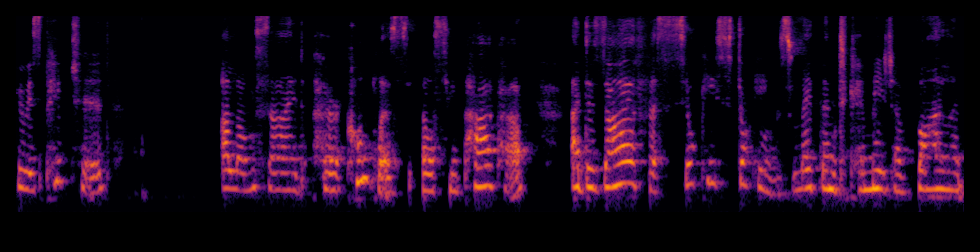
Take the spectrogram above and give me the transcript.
who is pictured alongside her accomplice, Elsie Parker, a desire for silky stockings led them to commit a violent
